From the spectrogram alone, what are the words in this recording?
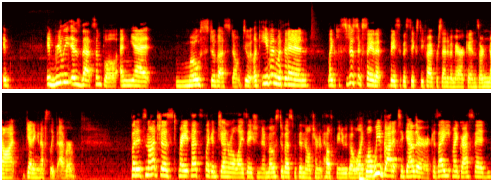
it it really is that simple and yet most of us don't do it. Like even within like statistics say that basically 65% of Americans are not getting enough sleep ever. But it's not just right. That's like a generalization, and most of us within the alternative health community we go well, like, well, we've got it together because I eat my grass-fed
